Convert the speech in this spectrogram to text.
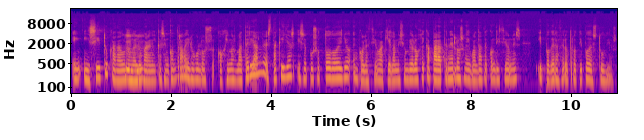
in situ, cada uno en el lugar en el que se encontraba, y luego los cogimos material, estaquillas, y se puso todo ello en colección aquí en la misión biológica para tenerlos en igualdad de condiciones y poder hacer otro tipo de estudios.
